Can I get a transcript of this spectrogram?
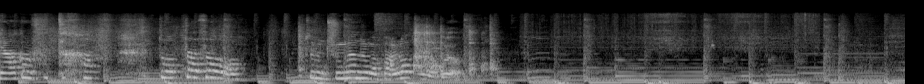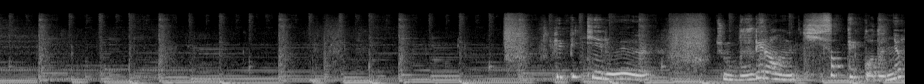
약을 후딱 덧타서 좀 중간중간 발라주려고요. PPT를 좀 물이랑 희석했거든요?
